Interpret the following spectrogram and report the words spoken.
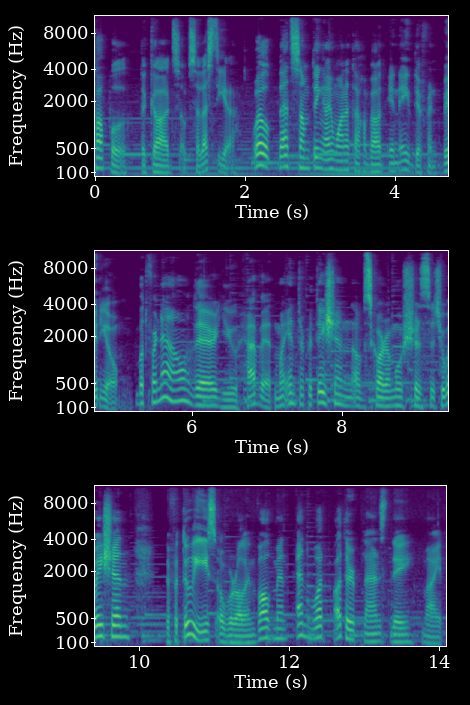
topple the gods of Celestia? Well, that's something I want to talk about in a different video. But for now, there you have it. My interpretation of Scaramouche's situation, the Fatui's overall involvement, and what other plans they might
